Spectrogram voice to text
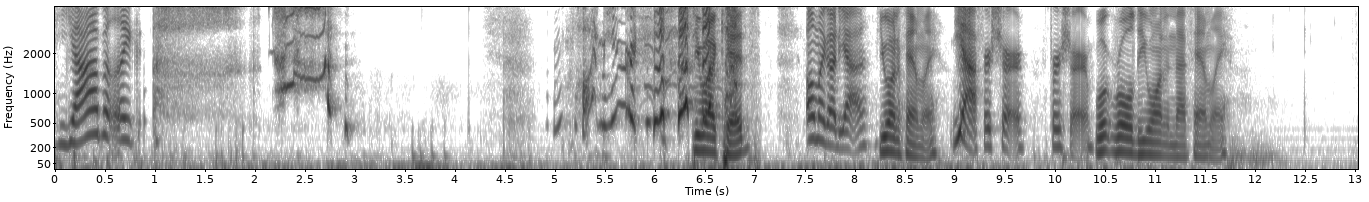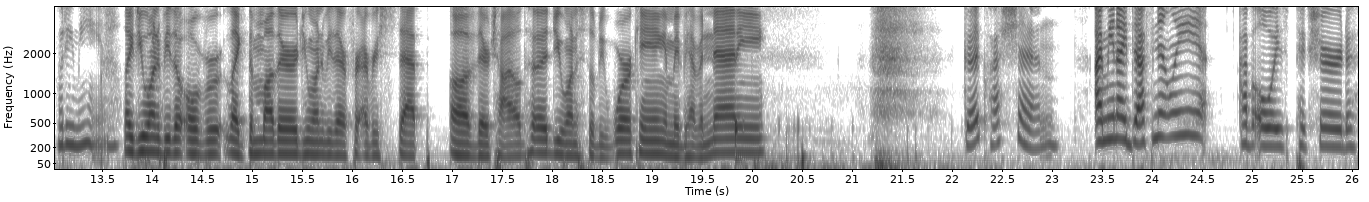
Yeah, but like It's hot in here. Do you want kids? oh my god, yeah. Do you want a family? Yeah, for sure. For sure. What role do you want in that family? What do you mean? Like, do you want to be the over, like the mother? Do you want to be there for every step of their childhood? Do you want to still be working and maybe have a nanny? Good question. I mean, I definitely have always pictured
